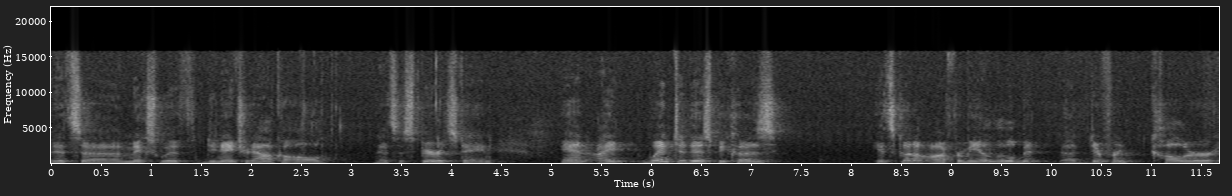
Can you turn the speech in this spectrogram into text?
that's uh, mixed with denatured alcohol. That's a spirit stain. And I went to this because it's going to offer me a little bit uh, different color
